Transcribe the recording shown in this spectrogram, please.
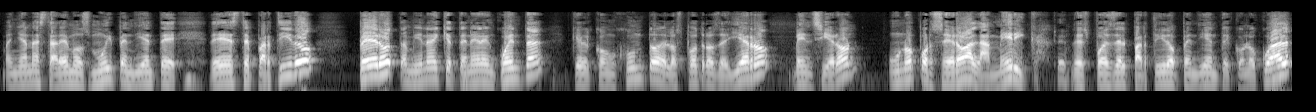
Mañana estaremos muy pendiente de este partido, pero también hay que tener en cuenta que el conjunto de los Potros de Hierro vencieron 1 por 0 al América después del partido pendiente, con lo cual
